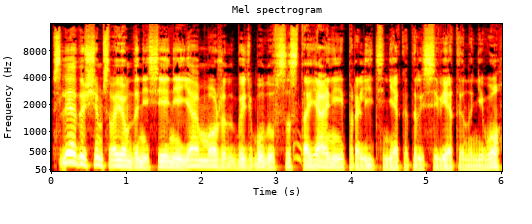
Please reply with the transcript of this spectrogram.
В следующем своем донесении я, может быть, буду в состоянии пролить некоторые светы на него.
